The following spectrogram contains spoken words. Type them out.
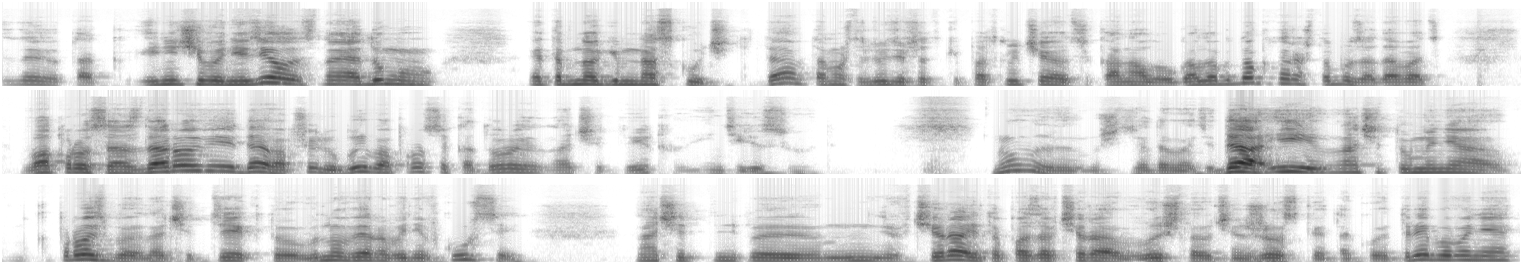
да, так, и ничего не делать, но я думаю, это многим наскучит, да, потому что люди все-таки подключаются к каналу «Уголок доктора», чтобы задавать вопросы о здоровье, да, вообще любые вопросы, которые, значит, их интересуют. Ну, значит, задавайте. Да, и, значит, у меня просьба, значит, те, кто, ну, наверное, вы не в курсе, значит, вчера, это позавчера вышло очень жесткое такое требование.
